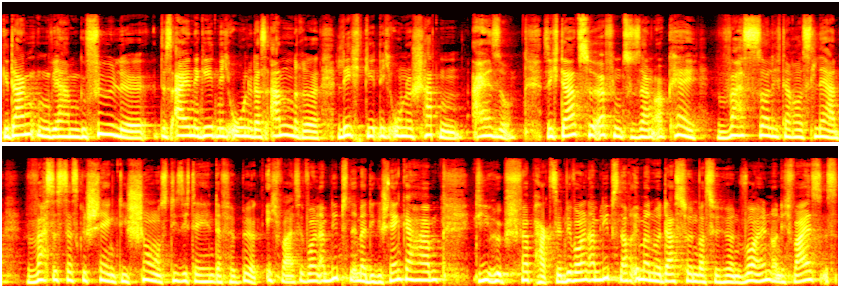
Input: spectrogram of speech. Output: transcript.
Gedanken, wir haben Gefühle. Das eine geht nicht ohne das andere. Licht geht nicht ohne Schatten. Also, sich da zu öffnen, zu sagen, okay, was soll ich daraus lernen? Was ist das Geschenk, die Chance, die sich dahinter verbirgt? Ich weiß, wir wollen am liebsten immer die Geschenke haben, die hübsch verpackt sind. Wir wollen am liebsten auch immer nur das hören, was wir hören wollen. Und ich weiß, es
